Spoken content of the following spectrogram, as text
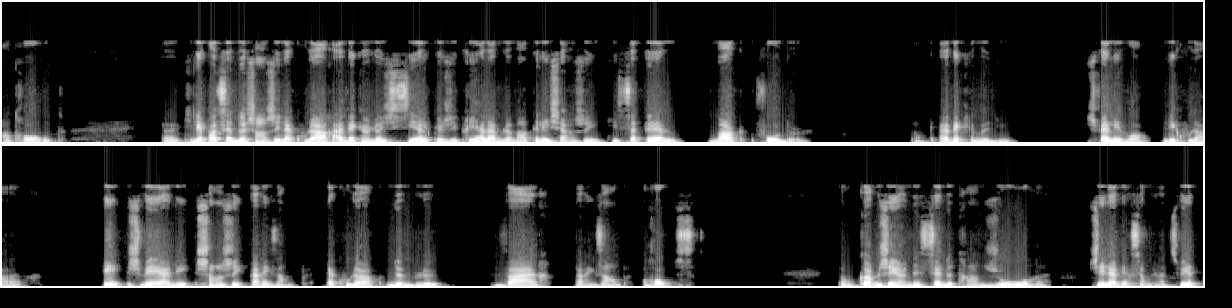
entre autres, euh, qu'il est possible de changer la couleur avec un logiciel que j'ai préalablement téléchargé qui s'appelle Mark Folder. Donc, avec le menu, je vais aller voir les couleurs et je vais aller changer, par exemple, la couleur de bleu vers, par exemple, rose. Donc, comme j'ai un essai de 30 jours, j'ai la version gratuite.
